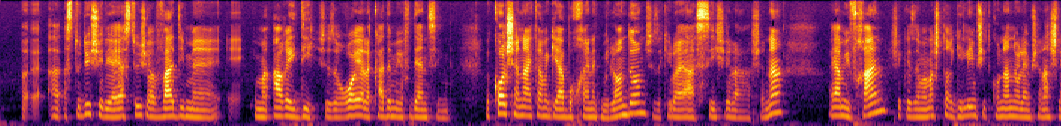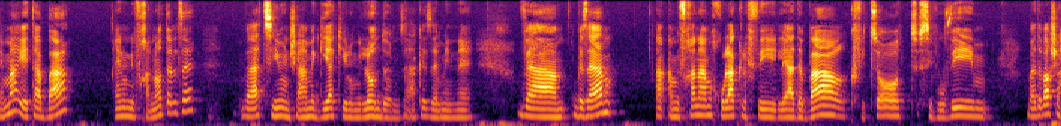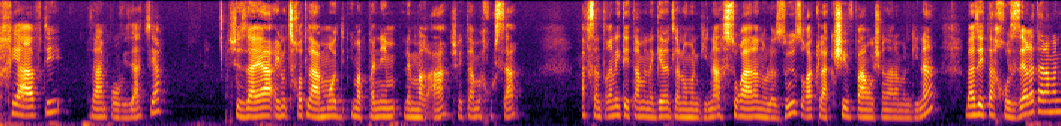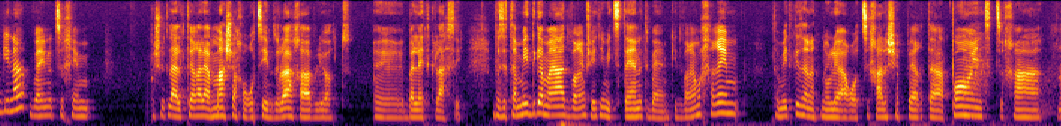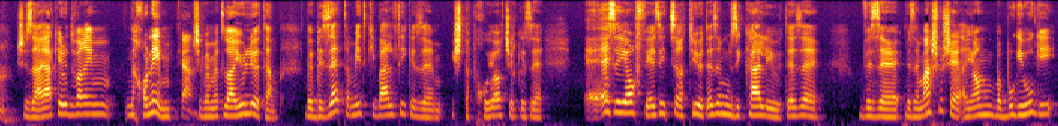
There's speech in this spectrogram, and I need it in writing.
הסטודיו שלי היה סטודיו שעבד עם, עם ה-RAD, שזה Royal Academy of Dancing. וכל שנה הייתה מגיעה בוחנת מלונדון, שזה כאילו היה השיא של השנה. היה מבחן, שכזה ממש תרגילים שהתכוננו אליהם שנה שלמה, היא הייתה באה, היינו נבחנות על זה, והיה ציון שהיה מגיע כאילו מלונדון, זה היה כזה מין... אה, וה, וזה היה, המבחן היה מחולק לפי ליד הבר, קפיצות, סיבובים, והדבר שהכי אהבתי זה היה אימפרוביזציה, שזה היה, היינו צריכות לעמוד עם הפנים למראה שהייתה מכוסה. הפסנתרנית הייתה מנגנת לנו מנגינה, אסור היה לנו לזוז, רק להקשיב פעם ראשונה למנגינה, ואז היא הייתה חוזרת על המנגינה, והיינו צריכים פשוט לאלתר עליה מה שאנחנו רוצים, זה לא היה חייב להיות אה, בלט קלאסי. וזה תמיד גם היה הדברים שהייתי מצטיינת בהם, כי דברים אחרים, תמיד כזה נתנו לי הערות, צריכה לשפר את הפוינט, צריכה... שזה היה כאילו דברים נכונים, כן. שבאמת לא היו לי אותם. ובזה תמיד קיבלתי כזה השתפכויות של כזה, איזה יופי, איזה יצירתיות, איזה מוזיקליות, איזה... וזה, וזה משהו שהיום בבוגי ווגי,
